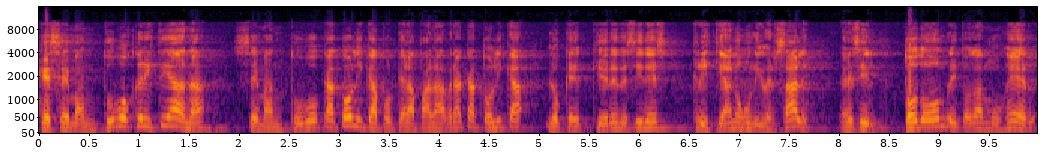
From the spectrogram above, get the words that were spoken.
que se mantuvo cristiana, se mantuvo católica, porque la palabra católica lo que quiere decir es cristianos universales. Es decir, todo hombre y toda mujer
